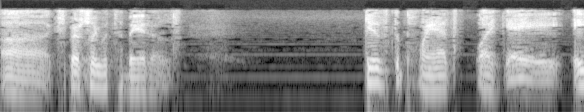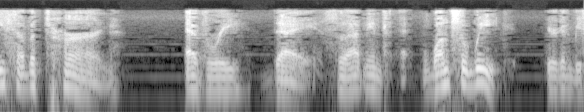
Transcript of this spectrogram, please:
uh, especially with tomatoes. Give the plant like a eighth of a turn every day. So that means once a week you're going to be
